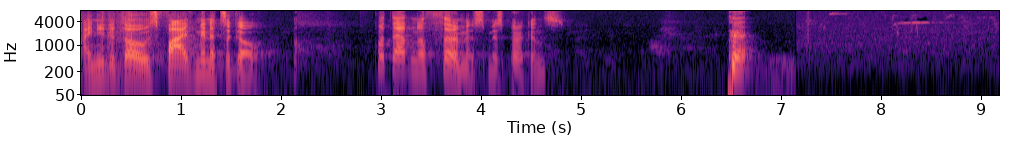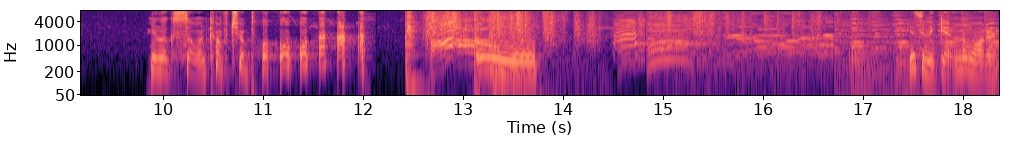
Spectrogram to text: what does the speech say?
I needed those five minutes ago. Put that in a thermos, Miss Perkins. he looks so uncomfortable. Ooh. Ah! He's gonna get in the water.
